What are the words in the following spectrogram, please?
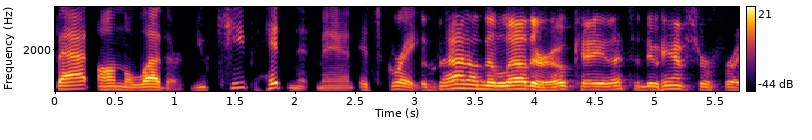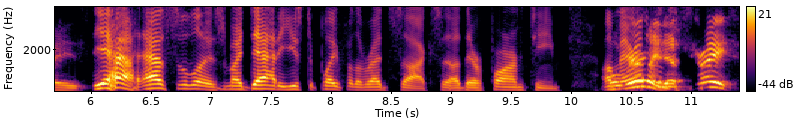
bat on the leather. You keep hitting it, man. It's great. The bat on the leather. Okay, that's a New Hampshire phrase. Yeah, absolutely. It's my dad. He used to play for the Red Sox, uh, their farm team. Oh, really? That's great.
